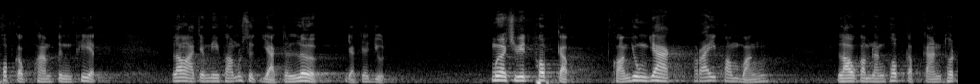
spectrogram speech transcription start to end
พบกับความตึงเครียด เราอาจจะมีความรู้สึกอยากจะเลิก อยากจะหยุด เมื่อชีวิตพบกับความยุ่งยากไร้ความหวัง เรากำลังพบกับการทด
